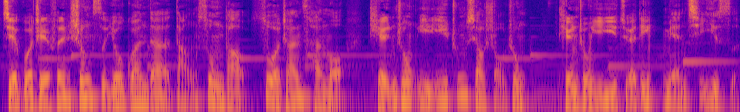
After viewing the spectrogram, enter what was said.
结果这份生死攸关的党送到作战参谋田中义一中校手中，田中义一决定免其一死。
